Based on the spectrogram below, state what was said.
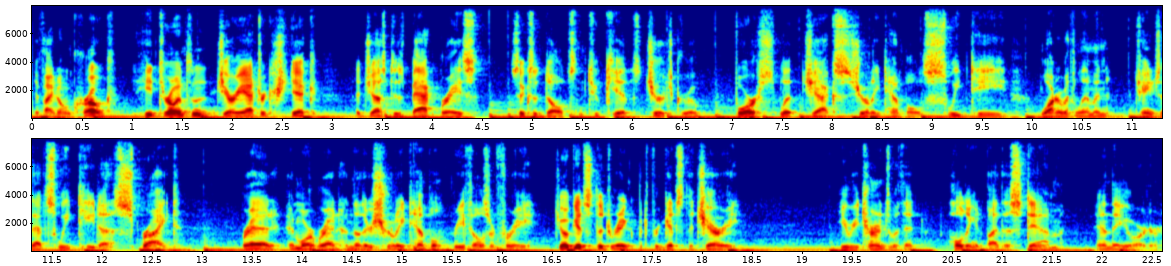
If I don't croak, he'd throw in some geriatric shtick, adjust his back brace, six adults and two kids, church group, four split checks, Shirley Temple, sweet tea, water with lemon, change that sweet tea to Sprite. Bread and more bread, another Shirley Temple, refills are free. Joe gets the drink but forgets the cherry. He returns with it, holding it by the stem, and they order.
